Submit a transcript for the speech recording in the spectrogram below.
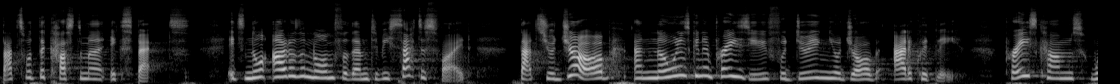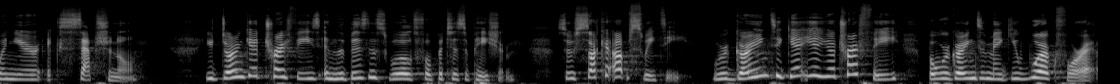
that's what the customer expects. It's not out of the norm for them to be satisfied. That's your job, and no one is going to praise you for doing your job adequately. Praise comes when you're exceptional. You don't get trophies in the business world for participation. So suck it up, sweetie. We're going to get you your trophy, but we're going to make you work for it.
